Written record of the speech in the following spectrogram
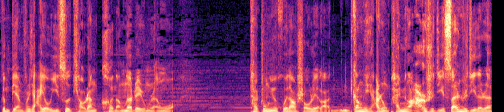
跟蝙蝠侠有一次挑战可能的这种人物，他终于回到手里了。钢铁侠这种排名二十几、三十几的人，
